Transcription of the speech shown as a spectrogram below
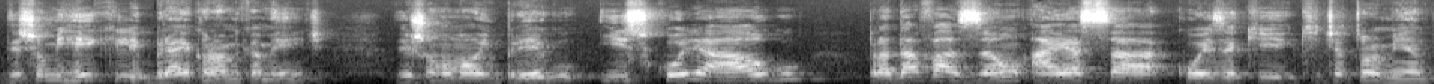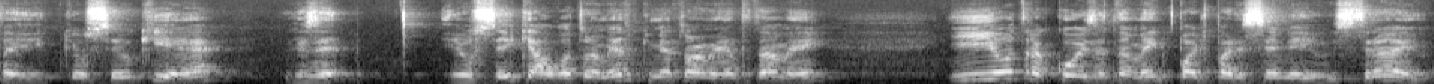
deixa eu me reequilibrar economicamente, deixa eu arrumar um emprego e escolha algo para dar vazão a essa coisa que, que te atormenta aí. Porque eu sei o que é, quer dizer, eu sei que é algo atormenta, que me atormenta também. E outra coisa também que pode parecer meio estranho,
